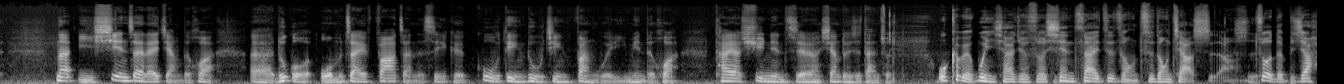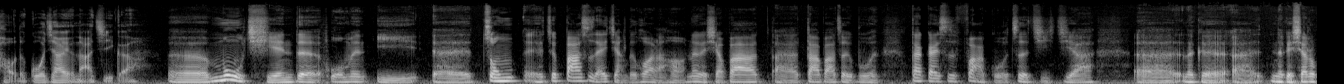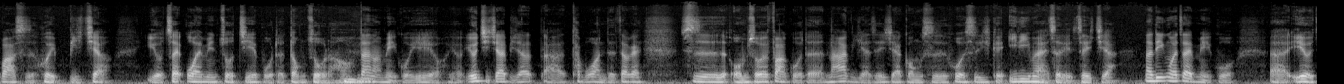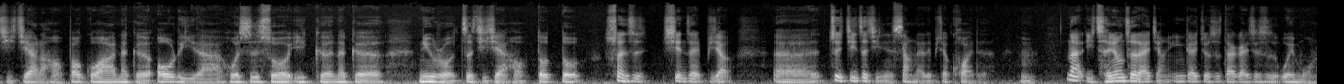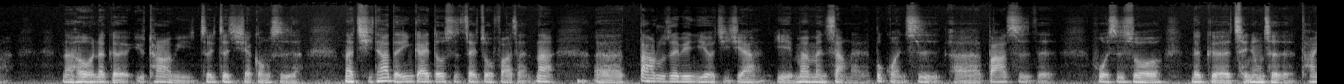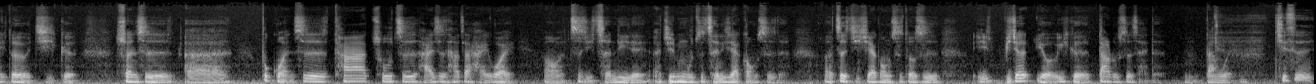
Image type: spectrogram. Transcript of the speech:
那以现在来讲的话，呃，如果我们在发展的是一个固定路径范围里面的话，它要训练的质量相对是单纯。我可不可以问一下，就是说现在这种自动驾驶啊，做的比较好的国家有哪几个啊？呃，目前的我们以呃中呃这巴士来讲的话了哈，那个小巴啊、呃、大巴这个部分，大概是法国这几家呃那个呃那个 shuttle bus 会比较。有在外面做接驳的动作了哈，当然美国也有有有几家比较啊 top one 的，大概是我们所谓法国的 Navia 这一家公司，或是一个伊利迈这里这一家。那另外在美国呃也有几家了哈，包括那个欧里啦，或是说一个那个 Neuro 这几家哈，都都算是现在比较呃最近这几年上来的比较快的。嗯，那以乘用车来讲，应该就是大概就是威摩了。然后那个 Utami 这这几家公司的，那其他的应该都是在做发展。那呃，大陆这边也有几家也慢慢上来了，不管是呃巴士的，或是说那个乘用车的，它都有几个算是呃，不管是他出资还是他在海外哦自己成立的，呃，就募资成立一家公司的，呃，这几家公司都是一比较有一个大陆色彩的嗯单位。其实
